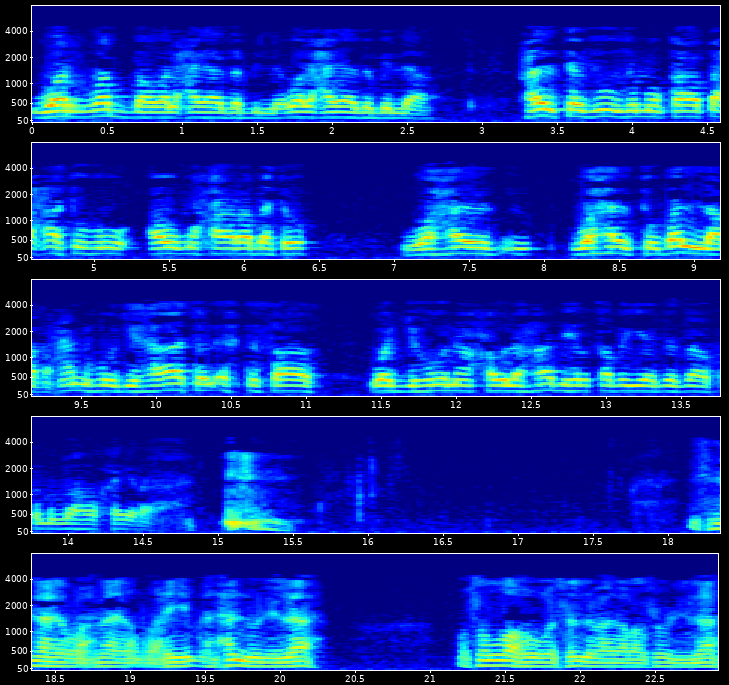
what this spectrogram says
والرب والعياذ بالله والعياذ بالله؟ هل تجوز مقاطعته أو محاربته؟ وهل وهل تبلغ عنه جهات الاختصاص؟ وجهونا حول هذه القضية. جزاكم الله خيرا. بسم الله الرحمن الرحيم. الحمد لله وصلى الله وسلم على رسول الله.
